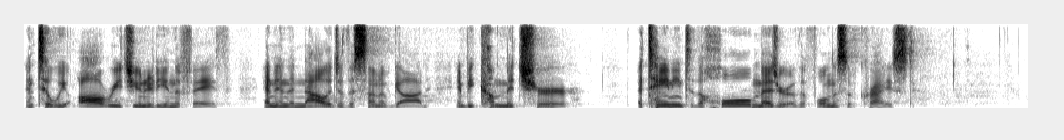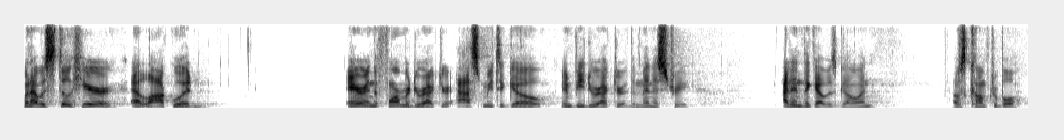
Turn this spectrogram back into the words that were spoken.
until we all reach unity in the faith and in the knowledge of the Son of God and become mature, attaining to the whole measure of the fullness of Christ. When I was still here at Lockwood, Aaron, the former director, asked me to go and be director of the ministry. I didn't think I was going. I was comfortable.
